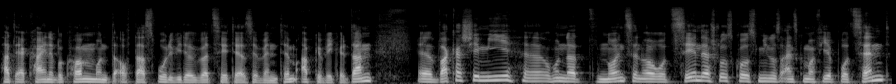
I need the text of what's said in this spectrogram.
hat er keine bekommen und auch das wurde wieder über CTS Eventim abgewickelt. Dann äh, Wacker Chemie, äh, 119,10 Euro der Schlusskurs, minus 1,4 Prozent.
